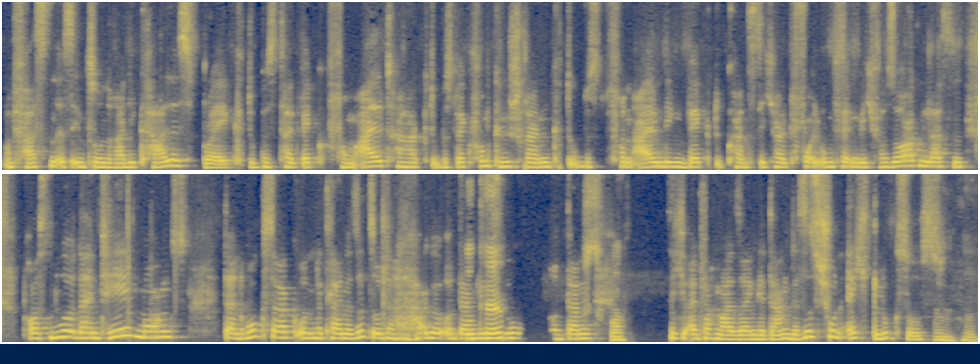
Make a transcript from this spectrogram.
Und Fasten ist eben so ein radikales Break. Du bist halt weg vom Alltag, du bist weg vom Kühlschrank, du bist von allen Dingen weg. Du kannst dich halt vollumfänglich versorgen lassen. Brauchst nur deinen Tee morgens, deinen Rucksack und eine kleine Sitzunterlage und dann okay. gehst du. Und dann Super sich einfach mal seinen Gedanken, das ist schon echt Luxus, mhm.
